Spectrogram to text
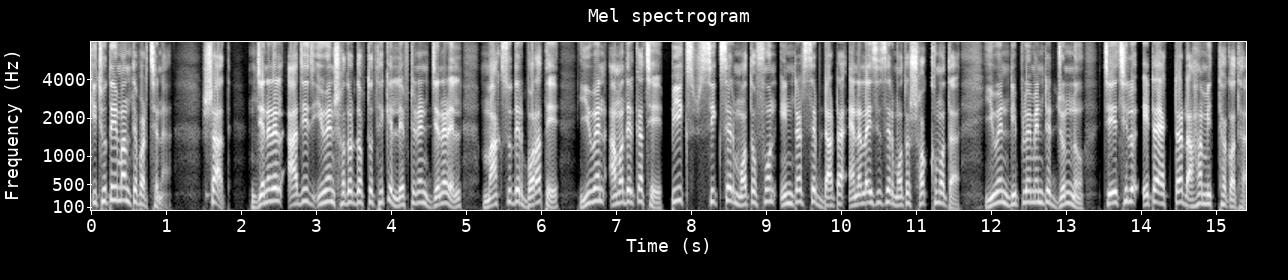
কিছুতেই মানতে পারছে না। সাত জেনারেল আজিজ ইউএন সদর দপ্তর থেকে লেফটেন্যান্ট জেনারেল মাকসুদের বরাতে ইউএন আমাদের কাছে পিক্স সিক্সের মতো ফোন ইন্টারসেপ্ট ডাটা অ্যানালাইসিসের মতো সক্ষমতা ইউএন ডিপ্লয়মেন্টের জন্য চেয়েছিল, এটা একটা ডাহা মিথ্যা কথা।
